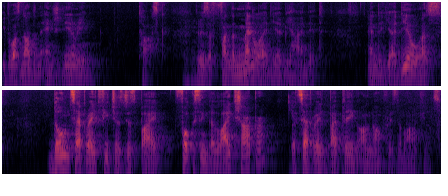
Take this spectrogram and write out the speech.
It was not an engineering task. Mm-hmm. There is a fundamental idea behind it. And the idea was don't separate features just by focusing the light sharper, but separate it by playing on and off with the molecules.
